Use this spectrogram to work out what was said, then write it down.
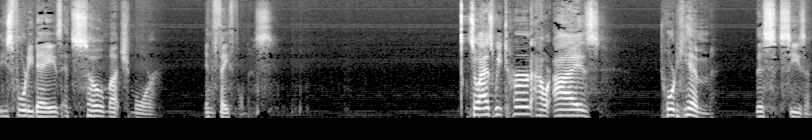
these 40 days and so much more in faithfulness. So as we turn our eyes toward Him this season,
